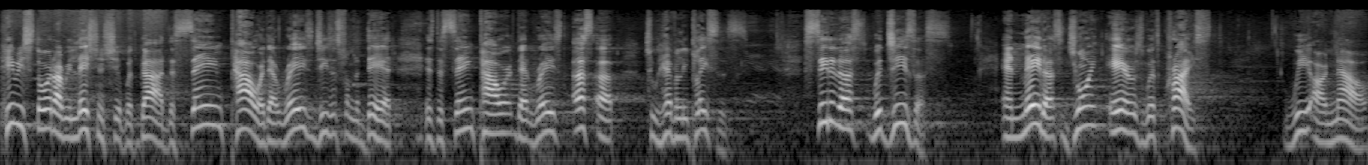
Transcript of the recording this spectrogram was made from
He restored our relationship with God. The same power that raised Jesus from the dead is the same power that raised us up to heavenly places, seated us with Jesus, and made us joint heirs with Christ. We are now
